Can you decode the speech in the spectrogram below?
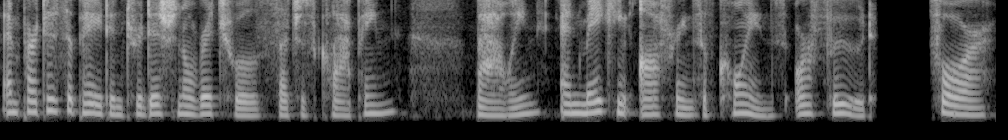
and participate in traditional rituals such as clapping, bowing, and making offerings of coins or food. 4.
